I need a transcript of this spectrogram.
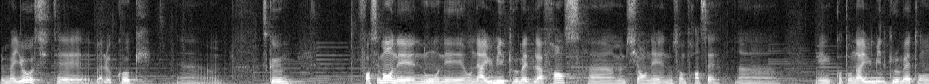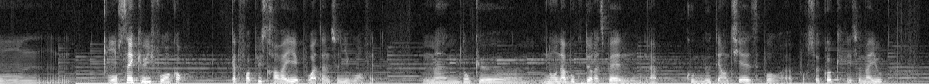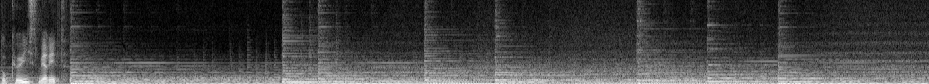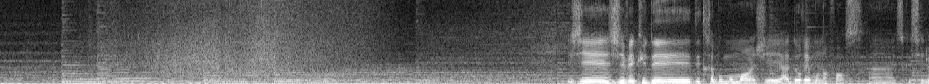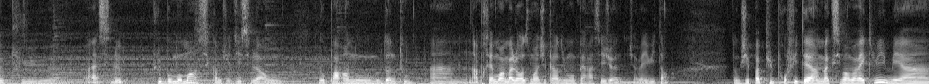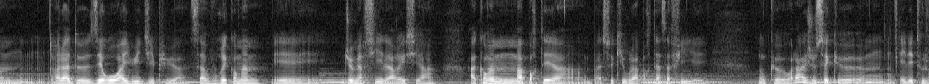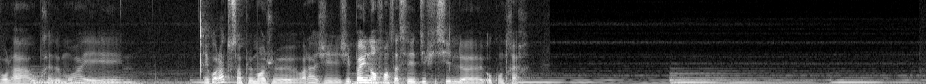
Le maillot, c'était bah, le coq. Euh, parce que forcément, nous, on est, à 8000 km de la France, euh, même si nous sommes français. Euh, mais quand on a 8000 km, on, sait qu'il faut encore quatre fois plus travailler pour atteindre ce niveau en fait. Donc nous, on a beaucoup de respect, la communauté entière, pour ce coq et ce maillot. Donc il se mérite. J'ai vécu des, très beaux moments, j'ai adoré mon enfance, hein, parce que c'est le, plus, euh, le plus beau moment, comme j'ai dit, c'est là où nos parents nous, donnent tout. Hein. après moi, malheureusement, j'ai perdu mon père assez jeune, j'avais 8 ans. Donc j'ai pas pu profiter un maximum avec lui, mais euh, voilà, de 0 à 8, j'ai pu euh, savourer quand même. Et Dieu merci, il a réussi à, a quand même apporté bah, ce qu'il voulait apporter à sa fille. Donc euh, voilà, je sais qu'il euh, est toujours là auprès de moi et, et voilà, tout simplement, je voilà, j'ai pas une enfance assez difficile, euh, au contraire.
